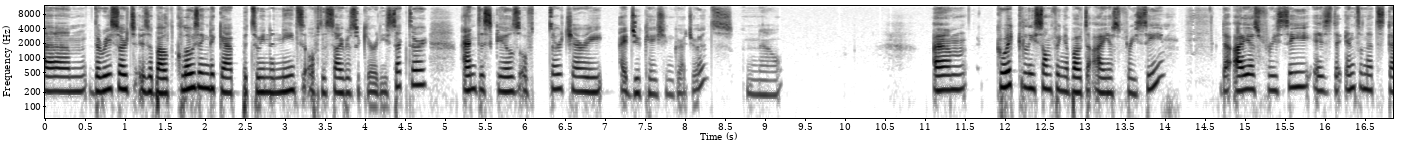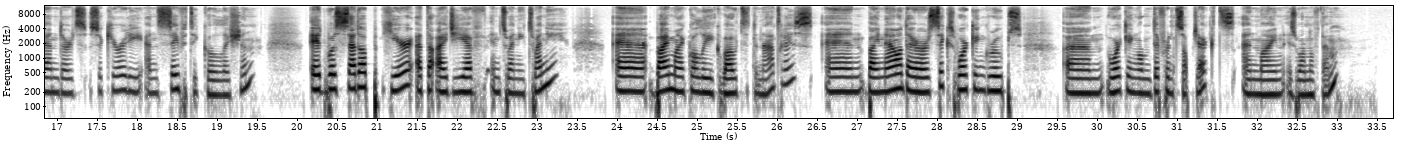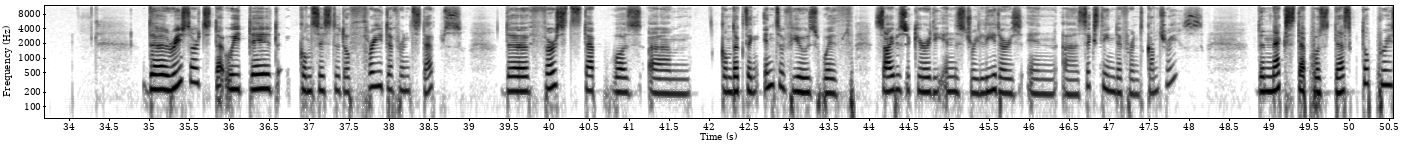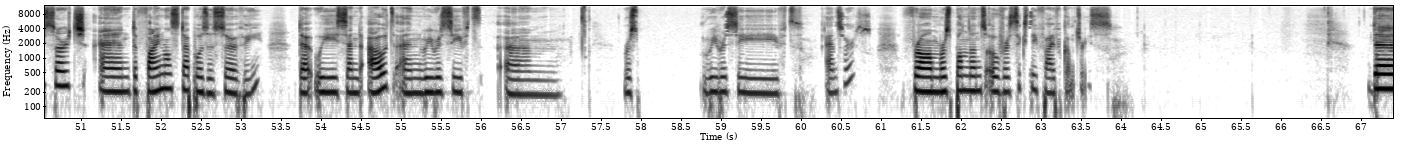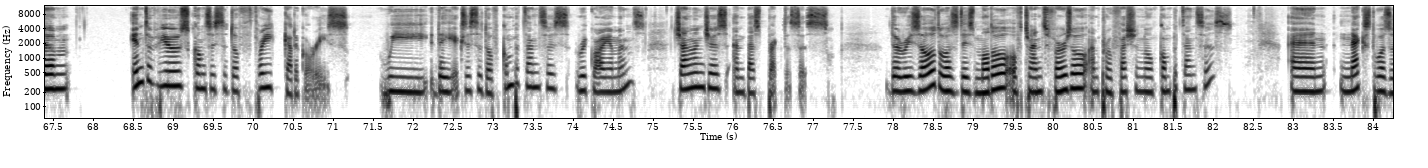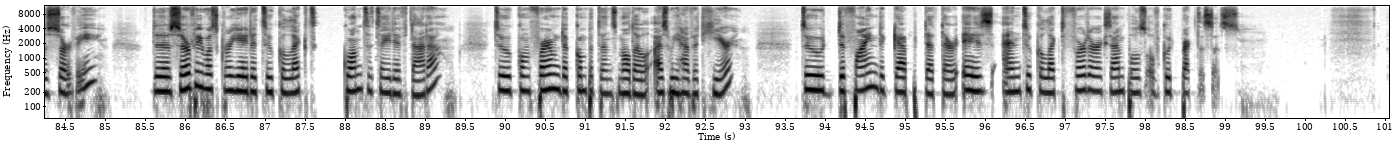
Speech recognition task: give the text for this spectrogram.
Um, the research is about closing the gap between the needs of the cybersecurity sector and the skills of tertiary education graduates. Now, um, quickly something about the IS3C. The IS3C is the Internet Standards Security and Safety Coalition. It was set up here at the IGF in 2020 uh, by my colleague Wout de Natris. And by now there are six working groups um, working on different subjects and mine is one of them. The research that we did consisted of three different steps. The first step was um, conducting interviews with cybersecurity industry leaders in uh, 16 different countries. The next step was desktop research and the final step was a survey that we sent out and we received um, we received answers from respondents over 65 countries. The um, interviews consisted of three categories we they existed of competences, requirements, challenges and best practices. The result was this model of transversal and professional competences. And next was a survey. The survey was created to collect quantitative data to confirm the competence model as we have it here, to define the gap that there is and to collect further examples of good practices.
